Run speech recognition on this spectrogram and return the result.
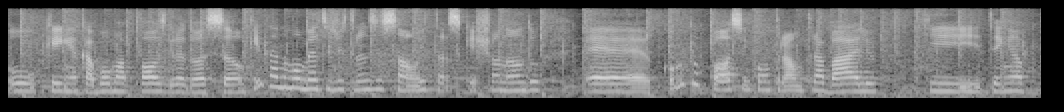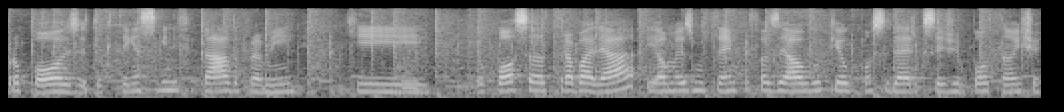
ou quem acabou uma pós-graduação, quem está no momento de transição e está se questionando é, como que eu posso encontrar um trabalho que tenha propósito, que tenha significado para mim, que eu possa trabalhar e ao mesmo tempo fazer algo que eu considere que seja importante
